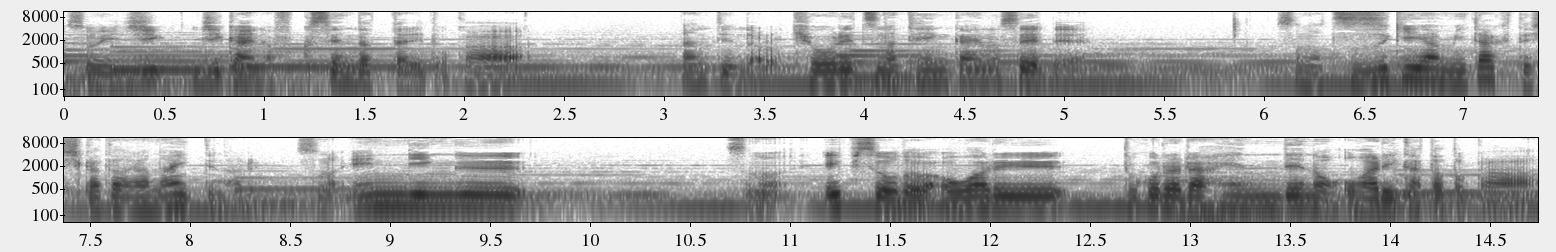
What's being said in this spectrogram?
そういう次回の伏線だったりとか何て言うんだろう強烈な展開のせいでその続きが見たくて仕方がないってなる。そのエンディングそのエピソードが終わるところらへんでの終わり方とか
